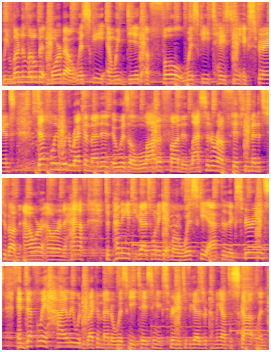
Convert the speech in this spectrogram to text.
We learned a little bit more about whiskey, and we did a full whiskey tasting experience. Definitely would recommend it. It was a lot of fun. It lasted around 50 minutes to about an hour, hour and a half, depending if you guys want to get more whiskey after the experience. And definitely highly would recommend a whiskey tasting experience if you guys are coming out to Scotland.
